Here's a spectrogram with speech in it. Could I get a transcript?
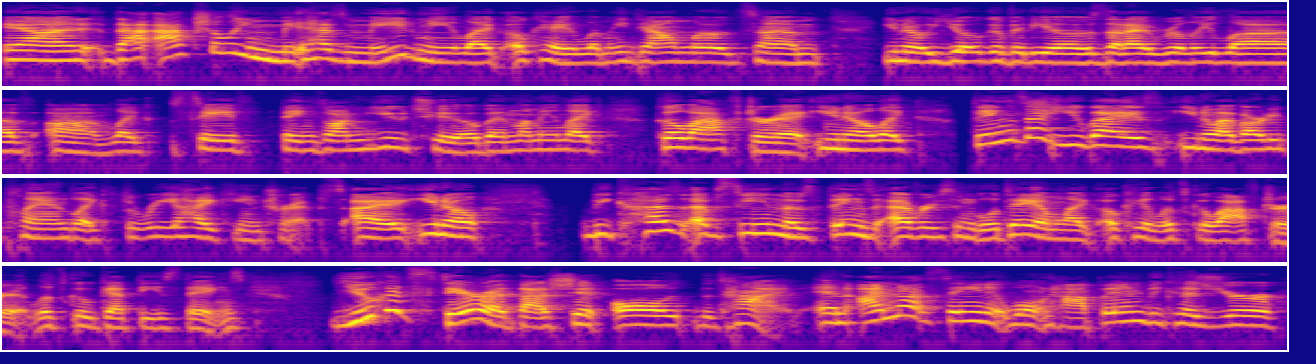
And that actually has made me like, okay, let me download some, you know, yoga videos that I really love, um, like save things on YouTube and let me like go after it, you know, like things that you guys, you know, I've already planned like three hiking trips. I, you know, because of seeing those things every single day, I'm like, okay, let's go after it. Let's go get these things. You could stare at that shit all the time. And I'm not saying it won't happen because you're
